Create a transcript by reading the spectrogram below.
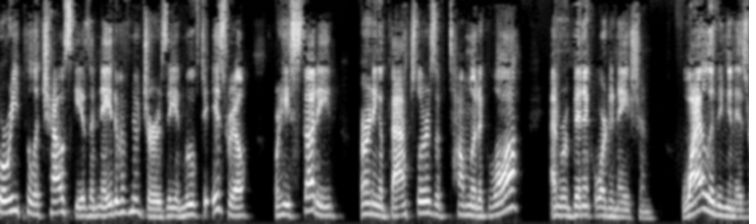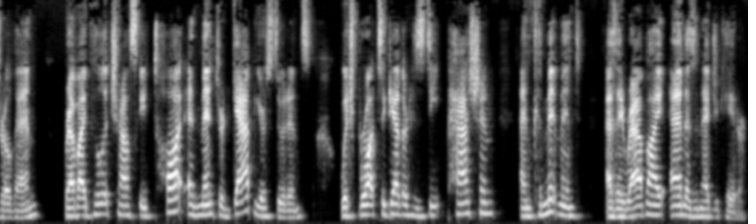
Uri Pilichowski is a native of New Jersey and moved to Israel, where he studied, earning a bachelor's of Talmudic law and rabbinic ordination. While living in Israel, then, Rabbi Pilichowski taught and mentored gap year students which brought together his deep passion and commitment as a rabbi and as an educator.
